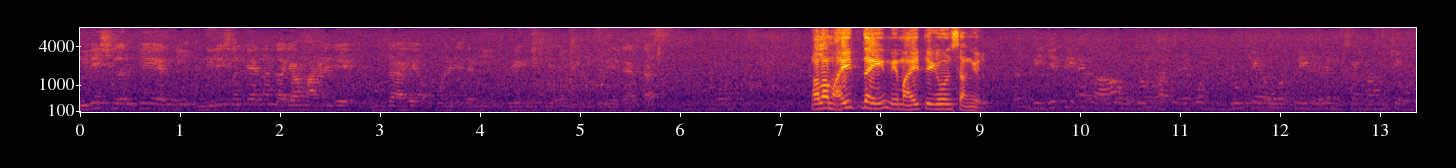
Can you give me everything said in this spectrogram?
निलेश लंके निलेश लंके यांना दगा मारण्याचे मुद्दा आहे पुण्याचे त्यांनी भेट घेतली आहे, माहिती पुढे येते आता. मला माहीत नाही मी माहिती घेऊन सांगेल. बीजेपी ने कहा उद्धव ठाकरे को हिंदू के वोट नहीं मिले मुसलमान के वोट?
